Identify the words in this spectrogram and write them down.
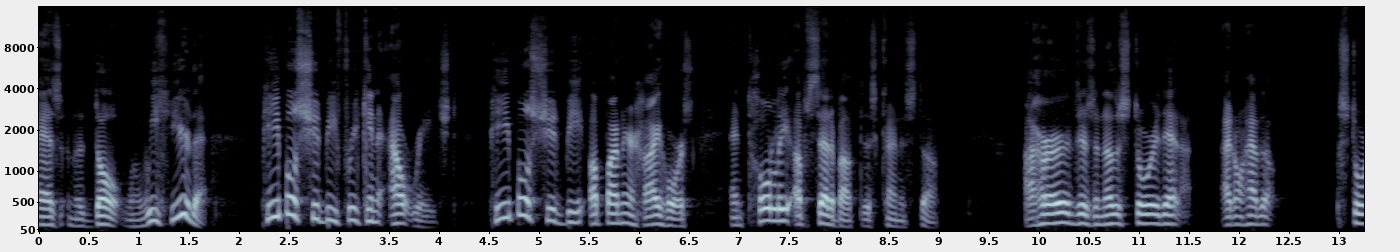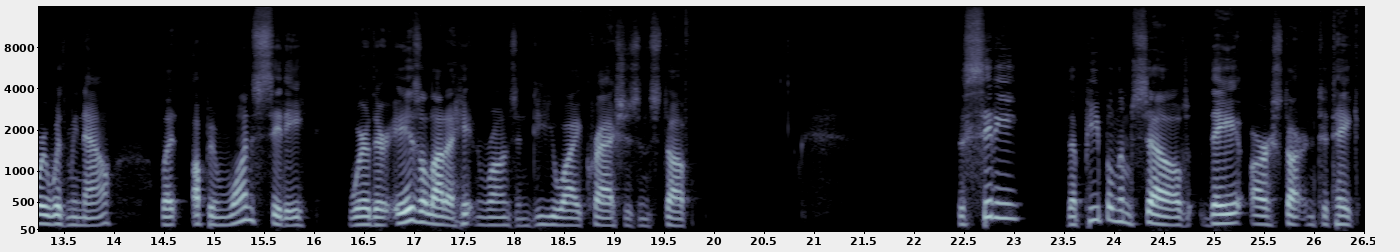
as an adult when we hear that? People should be freaking outraged. People should be up on their high horse and totally upset about this kind of stuff. I heard there's another story that I don't have the story with me now, but up in one city where there is a lot of hit and runs and DUI crashes and stuff, the city the people themselves, they are starting to take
